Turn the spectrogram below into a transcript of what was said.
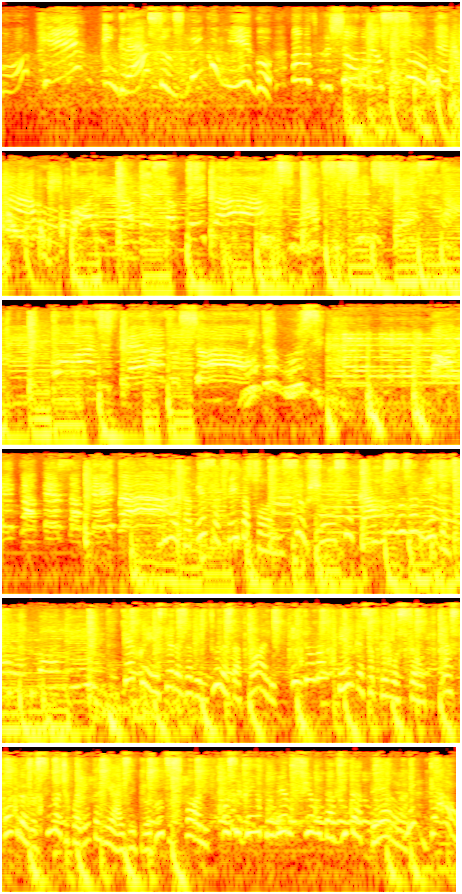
Pagou? Quê? Ingressos? Vem comigo! Vamos pro show no meu super carro! Pode cabeça feita! Enjoados estilo festa! Com as estrelas do show! Muita música! Poli cabeça feita! Minha cabeça feita Poli. Seu show, seu carro, suas amigas. Quer conhecer as aventuras da Poli? Então não perca essa promoção. Nas compras acima de 40 reais em produtos Poli, você ganha o primeiro filme da vida dela. Legal!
